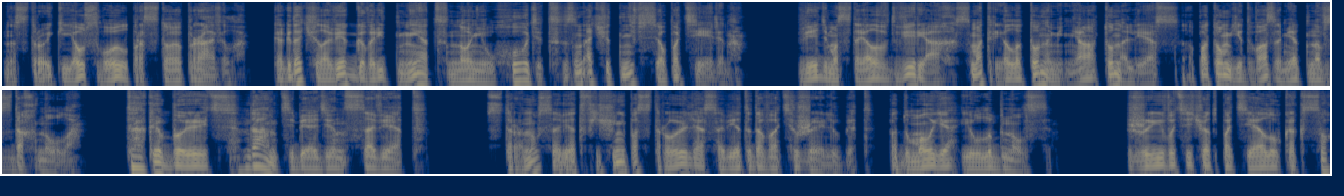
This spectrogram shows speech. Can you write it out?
На стройке я усвоил простое правило. Когда человек говорит «нет», но не уходит, значит, не все потеряно. Ведьма стояла в дверях, смотрела то на меня, то на лес, а потом едва заметно вздохнула. «Так и быть, дам тебе один совет. Страну советов еще не построили, а советы давать уже любят», — подумал я и улыбнулся. Живо течет по телу, как сок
